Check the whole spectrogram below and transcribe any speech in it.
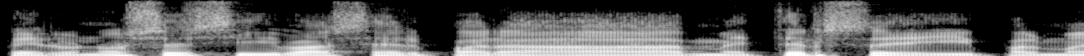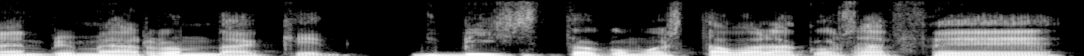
Pero no sé si va a ser para meterse y palmar en primera ronda, que visto cómo estaba la cosa hace,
